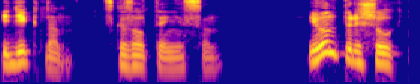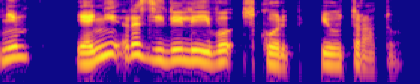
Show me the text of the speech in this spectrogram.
«Иди к нам», — сказал Теннисон. И он пришел к ним, и они разделили его скорбь и утрату.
